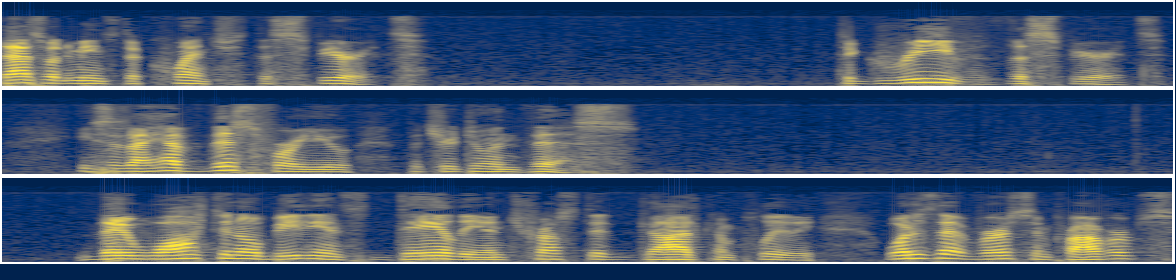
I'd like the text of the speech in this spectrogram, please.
That's what it means to quench the Spirit, to grieve the Spirit. He says, I have this for you, but you're doing this. They walked in obedience daily and trusted God completely. What is that verse in Proverbs?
